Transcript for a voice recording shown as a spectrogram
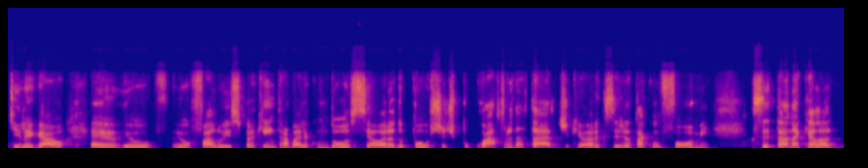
Que legal. É, eu, eu falo isso para quem trabalha com doce, a hora do post é tipo quatro da tarde, que é a hora que você já está com fome, que você está naquela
